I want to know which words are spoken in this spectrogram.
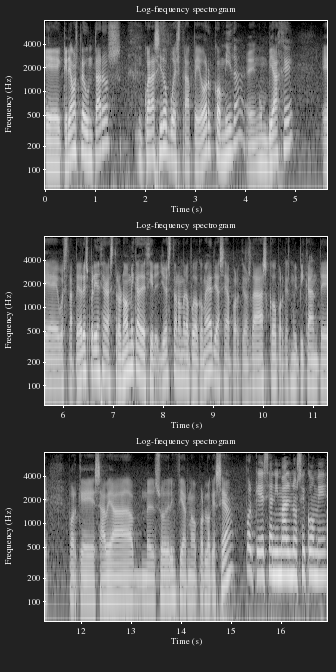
Eh, queríamos preguntaros cuál ha sido vuestra peor comida en un viaje, eh, vuestra peor experiencia gastronómica, de decir, yo esto no me lo puedo comer, ya sea porque os da asco, porque es muy picante, porque sabe a el suelo del infierno, por lo que sea. Porque ese animal no se come.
